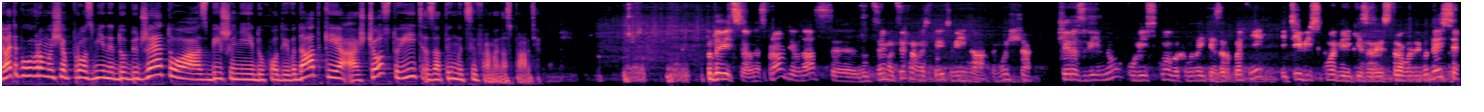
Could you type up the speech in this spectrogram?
Давайте поговоримо ще про зміни до бюджету, а збільшені доходи і видатки. А що стоїть за тими цифрами насправді? Ну, дивіться, насправді в нас е, за цими цифрами стоїть війна, тому що через війну у військових великі зарплатні, і ті військові, які зареєстровані в Одесі,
